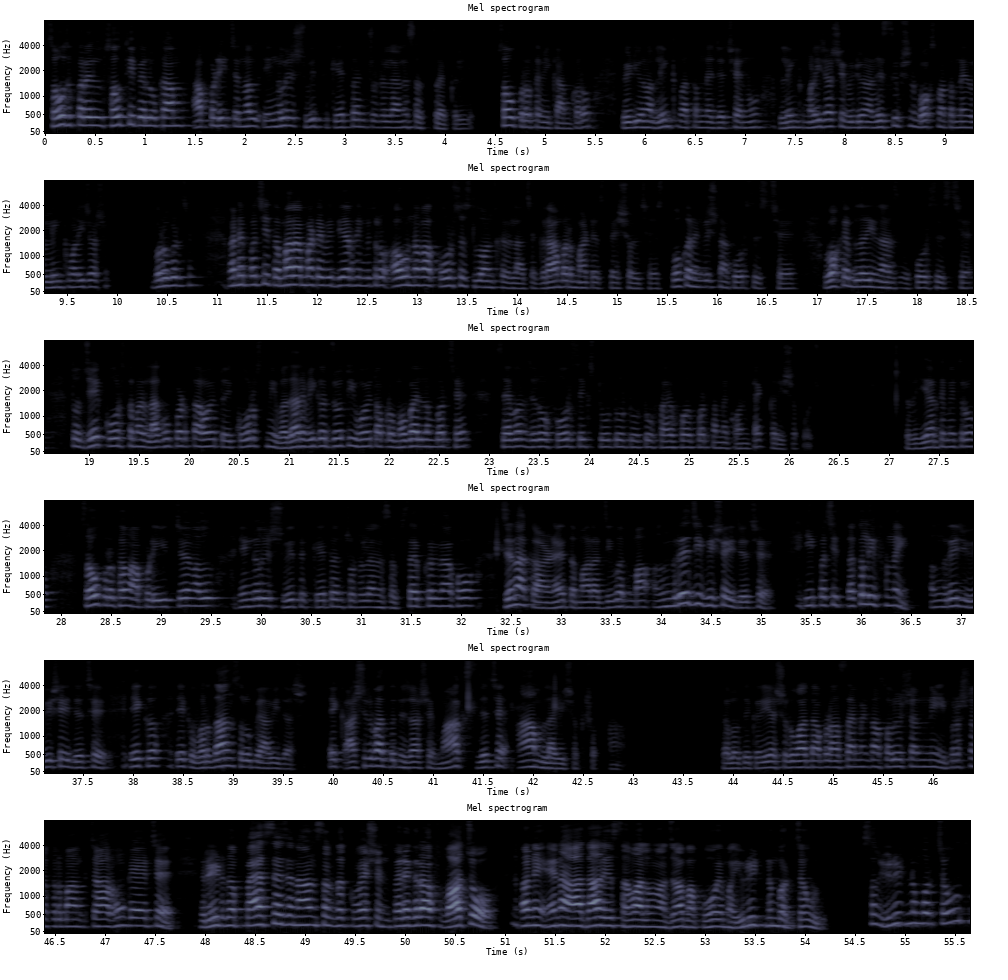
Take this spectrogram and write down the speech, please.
સૌથી પહેલું સૌથી પહેલું કામ, આપણી ચેનલ ઇંગ્લિશ વિથ કેતન ચોટેલાને સબસ્ક્રાઇબ કરી લો સૌ પ્રથમ એ કામ કરો. વિડીયોના લિંકમાં તમને જે છે એનું લિંક મળી જશે. વિડીયોના ડિસ્ક્રિપ્શન બોક્સમાં તમને એનું લિંક મળી જશે. બરોબર છે? અને પછી તમારા માટે વિદ્યાર્થી મિત્રો અવનવા કોર્સિસ લોન્ચ કરેલા છે. ગ્રામર માટે સ્પેશિયલ છે. સ્પોકન ઇંગ્લિશના કોર્સિસ છે. વોકેબલરીના કોર્સિસ છે. તો જે કોર્સ તમારે લાગુ પડતા હોય તો એ કોર્સની વધારે વિગત જોતી હોય તો આપણો મોબાઈલ નંબર છે seven zero four six two two two two five four પર તમે કોન્ટેક્ટ કરી શકો છો. તો વિદ્યાર્થી મિત્રો સૌ પ્રથમ આપણી ચેનલ ઇંગ્લિશ વિથ કેતન ચોટલાને સબસ્ક્રાઇબ કરી નાખો. જેના કારણે તમારા જીવનમાં અંગ્રેજી વિષય જે છે એ પછી તકલીફ નહીં, અંગ્રેજી વિષય જે છે, એક એક વરદાન સ્વરૂપે આવી જશે. એક આશીર્વાદ બની જશે. માર્ક્સ જે છે, આમ લાવી શકશો. હા ચાલો, તે કરીએ શરૂઆત આપણા અસાઇનમેન્ટના સોલ્યુશનની પ્રશ્ન ક્રમાંક ચાર શું કહે છે? Read the passage and answer the question paragraph વાંચો અને એના આધારે સવાલોના જવાબ આપો. એમાં યુનિટ નંબર ચૌદ. સર યુનિટ નંબર ચૌદ?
